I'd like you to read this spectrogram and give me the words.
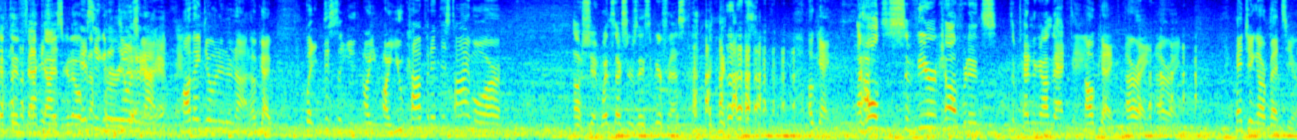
If the fat guys are going to open is up he a going to do it or not? Yeah, yeah. Are they doing it or not? Okay, but this are you- are you confident this time or Oh shit! When's AC Beer Fest? okay? I hold severe confidence depending on that day. Okay, all right, all right. Hedging our bets here.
